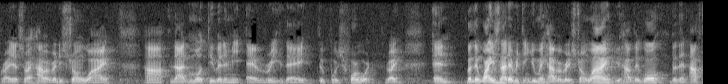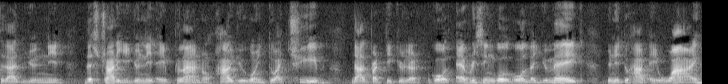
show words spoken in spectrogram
right? So I have a very strong why uh, that motivated me every day to push forward, right? And but the why is not everything. You may have a very strong why, you have the goal, but then after that you need the strategy. You need a plan on how you're going to achieve that particular goal. Every single goal that you make, you need to have a why,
